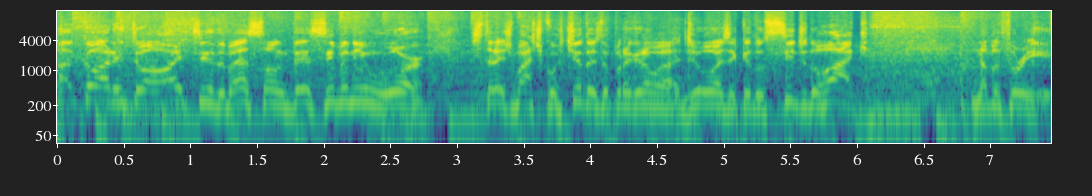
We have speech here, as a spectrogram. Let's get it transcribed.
According to our IT, the best song this evening war. As três mais curtidas do programa de hoje aqui do Cid do Rock. Number three.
